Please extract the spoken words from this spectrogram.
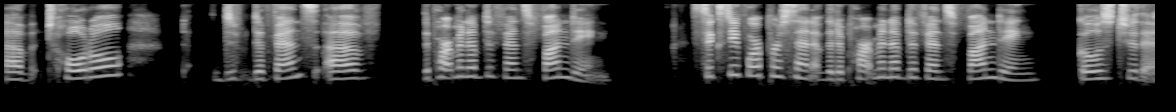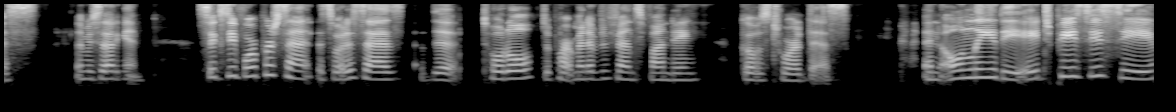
of total defense of Department of Defense funding. 64% of the Department of Defense funding goes to this. Let me say that again. 64%, that's what it says, the total Department of Defense funding goes toward this. And only the HPCC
